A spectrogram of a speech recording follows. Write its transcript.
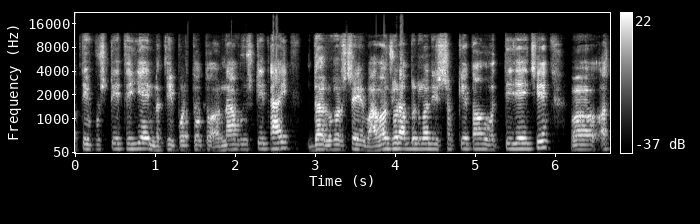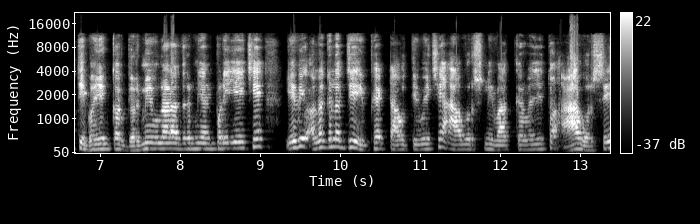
અતિવૃષ્ટિ થઈ જાય નથી પડતો તો અનાવૃષ્ટિ થાય. દર વર્ષે વાવાઝોડા બનવાની શક્યતાઓ વધતી જાય છે અતિ ભયંકર ગરમી ઉનાળા દરમિયાન પડી જાય છે. એવી અલગ અલગ જે ઇફેક્ટ આવતી હોય છે આ વર્ષની વાત કરવા જઈએ તો આ વર્ષે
